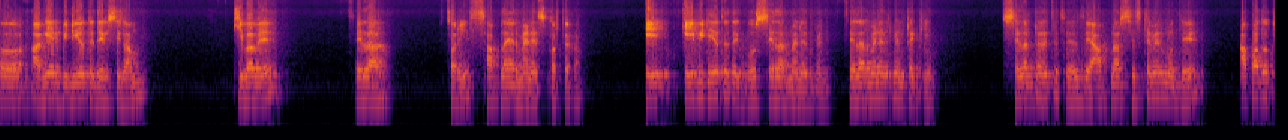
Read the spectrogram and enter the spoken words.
তো আগের ভিডিওতে দেখছিলাম কীভাবে সেলার সরি সাপ্লায়ার ম্যানেজ করতে হয়। এই এই ভিডিওতে দেখব সেলার ম্যানেজমেন্ট সেলার ম্যানেজমেন্টটা কি? সেলারটা হচ্ছে যে আপনার সিস্টেমের মধ্যে আপাতত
